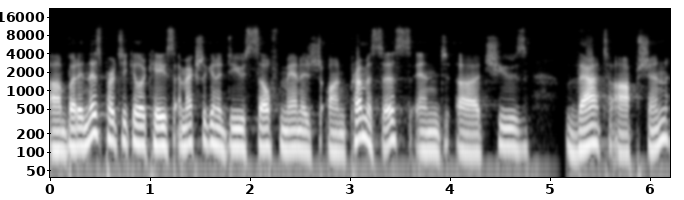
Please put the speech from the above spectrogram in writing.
Um, but in this particular case, I'm actually going to do self-managed on premises and uh, choose that option.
